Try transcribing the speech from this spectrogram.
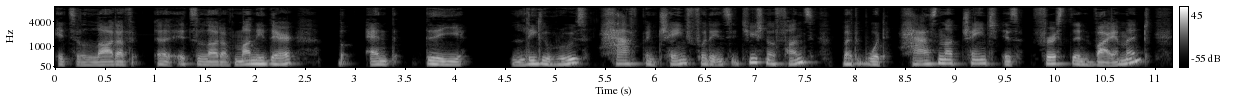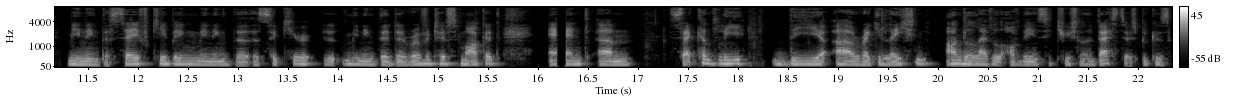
it's a lot of, uh, it's a lot of money there. And the legal rules have been changed for the institutional funds, but what has not changed is first the environment, meaning the safekeeping, meaning the secure, meaning the derivatives market, and um, secondly the uh, regulation on the level of the institutional investors, because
